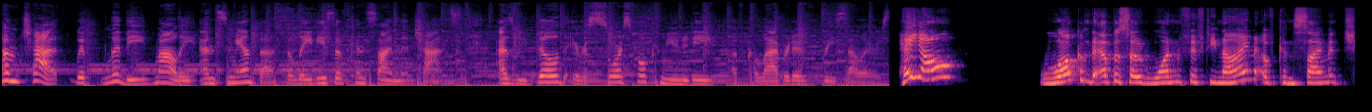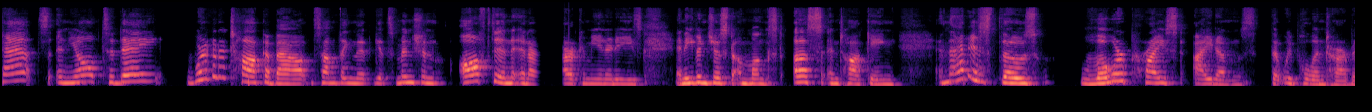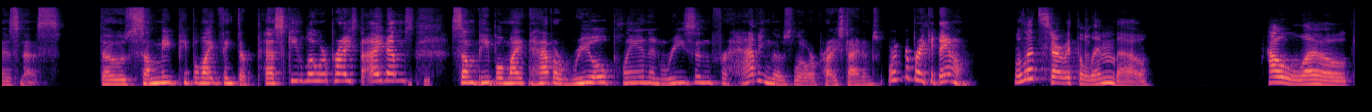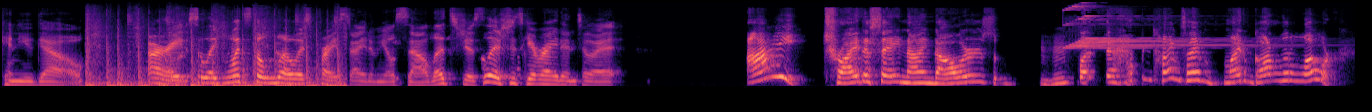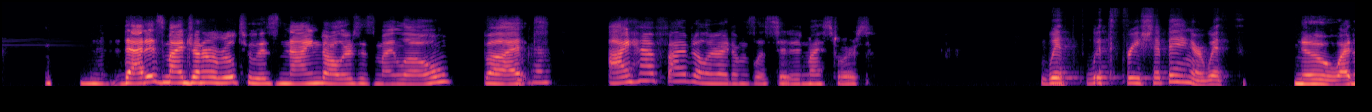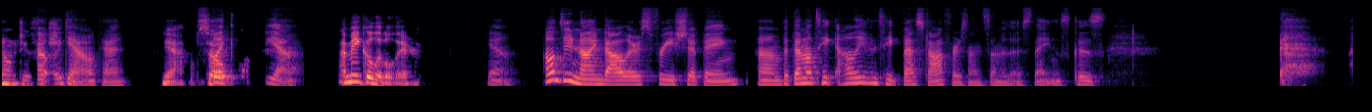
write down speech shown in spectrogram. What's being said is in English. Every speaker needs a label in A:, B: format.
A: Come chat with Libby, Molly, and Samantha, the ladies of Consignment Chats, as we build a resourceful community of collaborative resellers.
B: Hey, y'all. Welcome to episode 159 of Consignment Chats. And y'all, today we're going to talk about something that gets mentioned often in our, our communities and even just amongst us in talking, and that is those lower priced items that we pull into our business. Those some people might think they're pesky lower priced items. Some people might have a real plan and reason for having those lower priced items. We're going to break it down.
A: Well, let's start with the limbo. How low can you go? All right. So like what's the lowest priced item you'll sell? Let's just let's just get right into it.
B: I try to say nine dollars, mm-hmm. but there have been times I might have gone a little lower.
C: That is my general rule too. Is nine dollars is my low, but okay. I have five dollar items listed in my stores.
A: With with free shipping or with?
C: No, I don't do.
A: Free oh shipping. yeah, okay.
C: Yeah, so
A: like yeah,
C: I make a little there.
A: Yeah, I'll do nine dollars free shipping. Um, but then I'll take I'll even take best offers on some of those things because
